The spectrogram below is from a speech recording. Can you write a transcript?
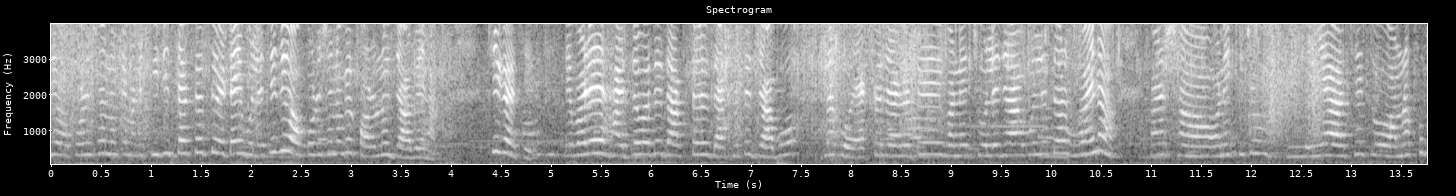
যে অপারেশন ওকে মানে পিজির ডাক্তার তো এটাই বলেছে যে অপারেশন ওকে করানো যাবে না। ঠিক আছে এবারে হায়দ্রাবাদে ডাক্তার দেখাতে যাব। দেখো একটা জায়গাতে মানে চলে যাওয়া বললে তো আর হয় না। আর অনেক কিছু ইয়ে আছে তো আমরা খুব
